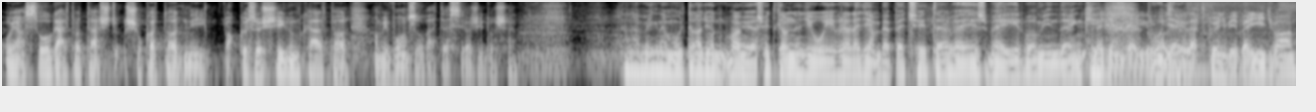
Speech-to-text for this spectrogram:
olyan szolgáltatást sokat adni a közösségünk által, ami vonzóvá teszi a zsidóságot. Talán még nem múlta nagyon valami olyasmit kell hogy jó évre legyen bepecsételve és beírva mindenki. Legyen beírva Ugye? az élet könyvébe, így van,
